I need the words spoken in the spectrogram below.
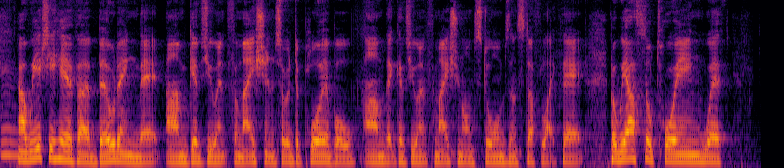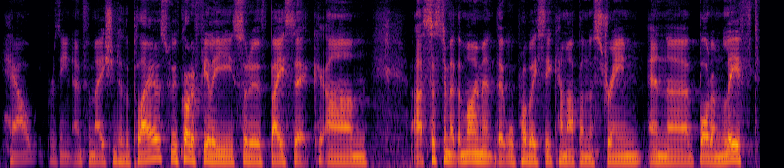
Uh, we actually have a building that um, gives you information, so a deployable um, that gives you information on storms and stuff like that. But we are still toying with how we present information to the players. We've got a fairly sort of basic um, uh, system at the moment that we'll probably see come up on the stream in the bottom left,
